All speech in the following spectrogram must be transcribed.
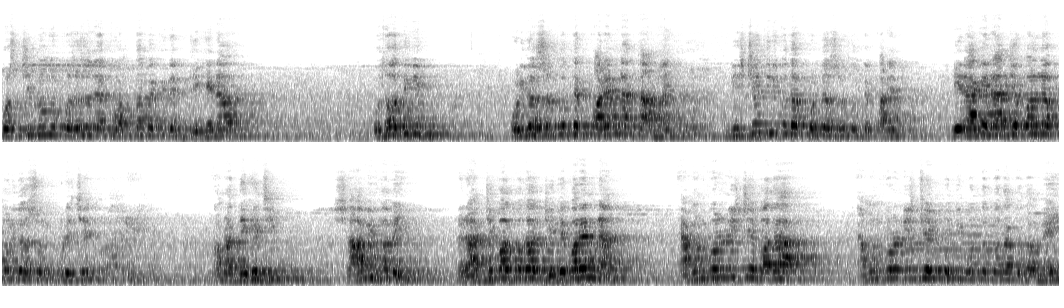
পশ্চিমবঙ্গ প্রশাসনের কর্তা ব্যক্তিদের ডেকে নেওয়া। কোথাও তিনি পরিদর্শন করতে পারেন না, তা নয়। নিশ্চয়ই তিনি কোথাও পরিদর্শন করতে পারেন। এর আগে রাজ্যপালরা পরিদর্শন করেছেন। আমরা দেখেছি, স্বাভাবিকভাবেই রাজ্যপাল কোথাও যেতে পারেন না। এমন কোনো নিশ্চয় বাধা, এমন কোনো নিশ্চয় প্রতিবন্ধকতা কোথাও নেই।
